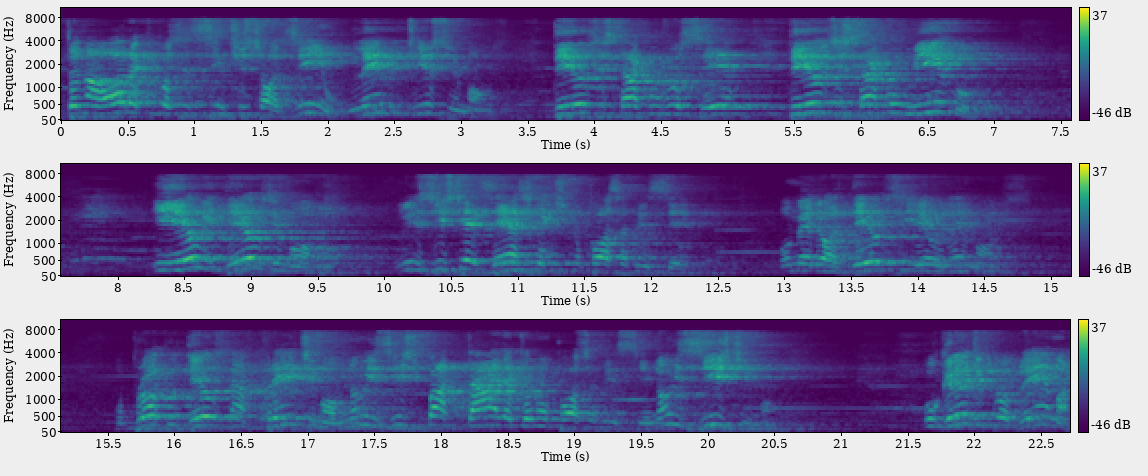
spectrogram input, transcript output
Então, na hora que você se sentir sozinho, lembre disso, irmãos. Deus está com você, Deus está comigo. E eu e Deus, irmãos, não existe exército que a gente não possa vencer. Ou melhor, Deus e eu, né, irmãos? O próprio Deus na frente, irmão, não existe batalha que eu não possa vencer. Não existe, irmão. O grande problema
